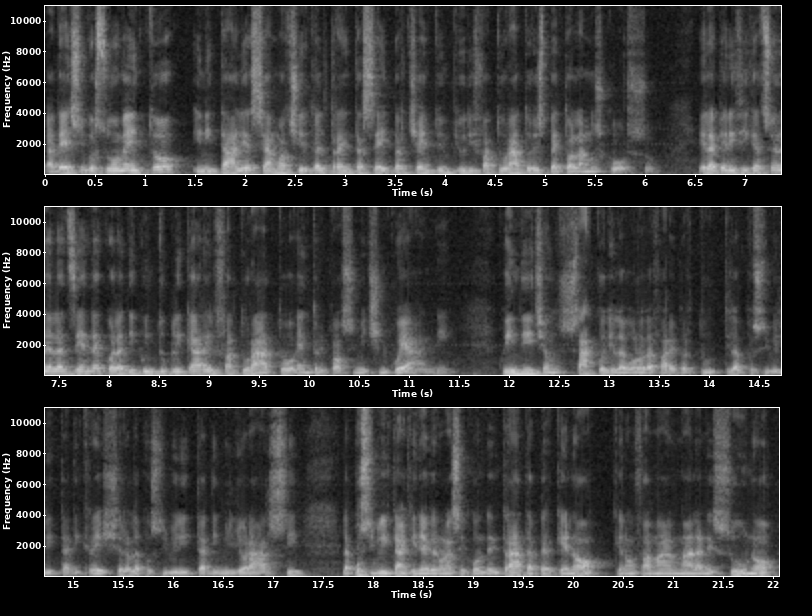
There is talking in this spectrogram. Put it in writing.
Adesso in questo momento in Italia siamo a circa il 36% in più di fatturato rispetto all'anno scorso e la pianificazione dell'azienda è quella di quintuplicare il fatturato entro i prossimi 5 anni. Quindi c'è un sacco di lavoro da fare per tutti, la possibilità di crescere, la possibilità di migliorarsi, la possibilità anche di avere una seconda entrata, perché no, che non fa male a nessuno,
